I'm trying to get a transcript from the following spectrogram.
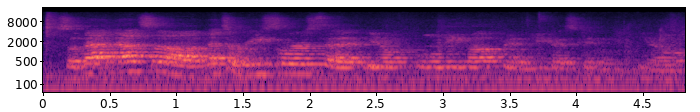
So that, that's a, that's a resource that, you know, we'll leave up and you guys can, you know,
